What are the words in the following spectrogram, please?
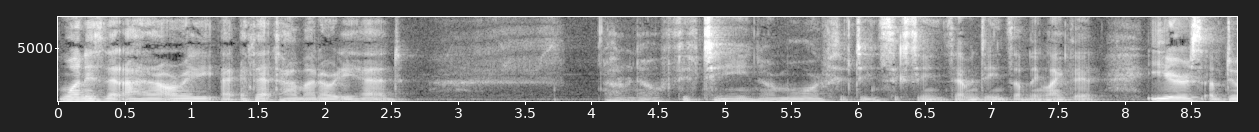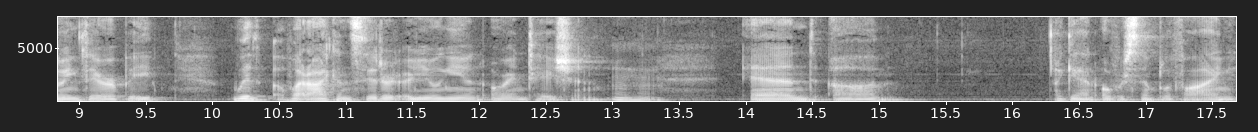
One is that I had already at that time I'd already had I don't know 15 or more 15 16 17 something like that years of doing therapy with what I considered a Jungian orientation. And um, again, oversimplifying,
